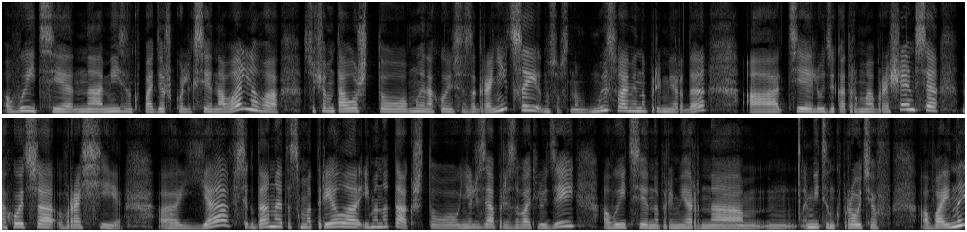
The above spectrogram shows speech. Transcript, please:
выйти на митинг в поддержку Алексея Навального, с учетом того, что мы находимся за границей, ну, собственно, мы с вами, например, да, а те люди, к которым мы обращаемся, находятся в России. А, я всегда на это смотрела именно так, что нельзя призывать людей выйти, например, на митинг против войны,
